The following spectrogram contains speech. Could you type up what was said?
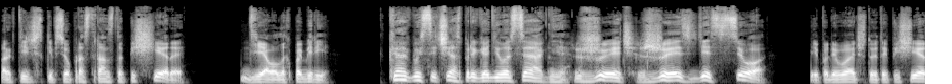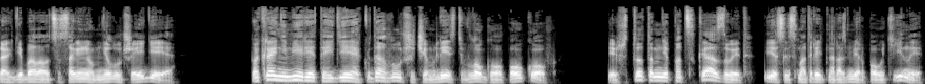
практически все пространство пещеры. Дьявол их побери. Как бы сейчас пригодилась Агния! Сжечь, сжечь здесь все! И поливать, что эта пещера, где баловаться с огнем, не лучшая идея. По крайней мере, эта идея куда лучше, чем лезть в логово пауков. И что-то мне подсказывает, если смотреть на размер паутины,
